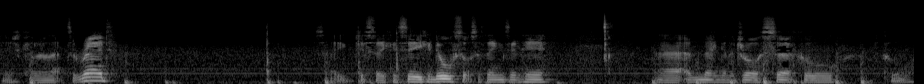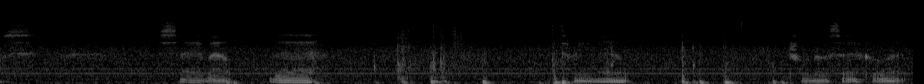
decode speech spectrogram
Change the colour of that to red. So just so you can see, you can do all sorts of things in here. Uh, and then going to draw a circle of course. Say about there. Three mil. Draw another circle there.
